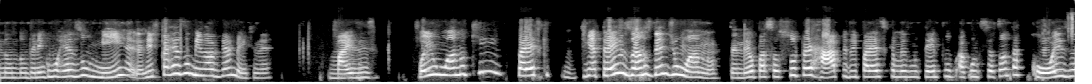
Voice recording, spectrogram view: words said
não, não tem nem como resumir, a gente tá resumindo, obviamente, né? Mas foi um ano que parece que tinha três anos dentro de um ano, entendeu? Passou super rápido e parece que ao mesmo tempo aconteceu tanta coisa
